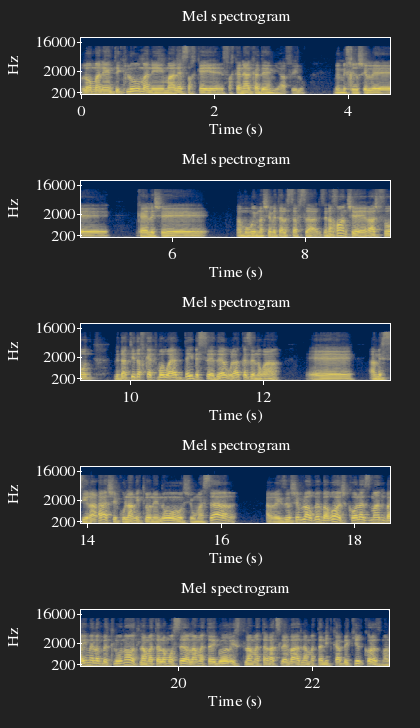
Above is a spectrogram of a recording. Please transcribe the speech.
לא מעניין אותי כלום, אני מעלה שחקי, שחקני אקדמיה אפילו, במחיר של אה, כאלה שאמורים לשבת על הספסל. זה נכון שרשפורד, לדעתי דווקא אתמול הוא היה די בסדר, הוא לא כזה נורא, אה, המסירה שכולם התלוננו שהוא מסר, הרי זה יושב לו הרבה בראש, כל הזמן באים אליו בתלונות, למה אתה לא מוסר, למה אתה אגואיסט, למה אתה רץ לבד, למה אתה נתקע בקיר כל הזמן,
